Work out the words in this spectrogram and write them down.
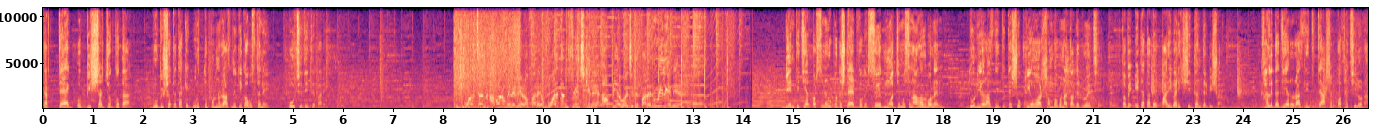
তার ত্যাগ ও বিশ্বাসযোগ্যতা ভবিষ্যতে তাকে গুরুত্বপূর্ণ রাজনৈতিক অবস্থানে পৌঁছে দিতে পারে। ওয়ালটন আবারও মিলিনিয়ার অফারে ওয়ালটন ফ্রিজ কিনে আপনিও হয়ে যেতে পারেন মিলিয়নিয়ার। বিএনপি চেয়ারপারসনের উপদেষ্টা অ্যাডভোকেট সৈয়দ মোয়াজ্জেম হোসেন আলাল বলেন দলীয় রাজনীতিতে সক্রিয় হওয়ার সম্ভাবনা তাদের রয়েছে তবে এটা তাদের পারিবারিক সিদ্ধান্তের বিষয়। খালেদা জিয়ারও রাজনীতিতে আসার কথা ছিল না।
